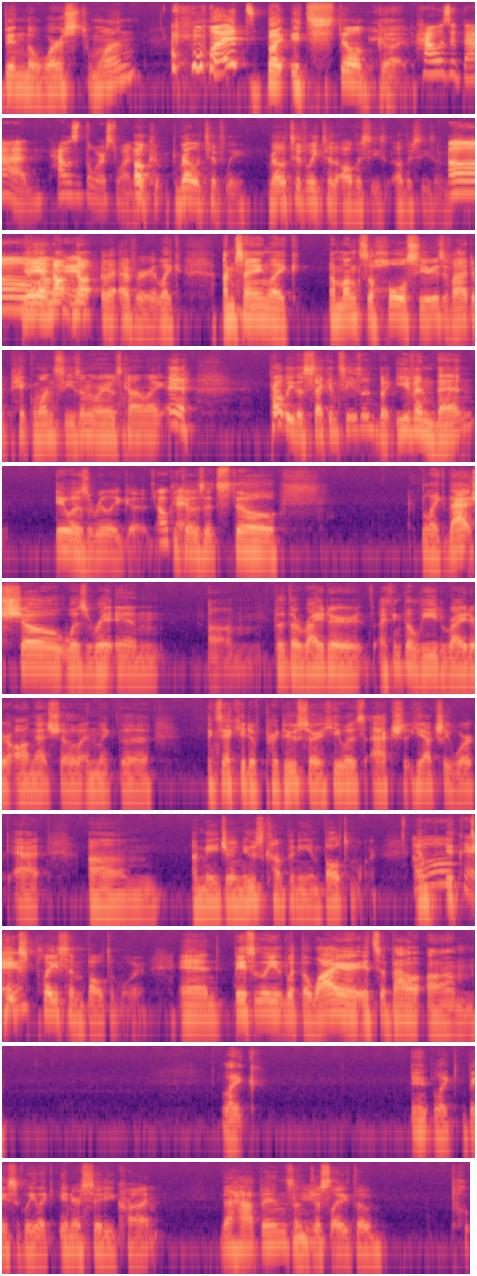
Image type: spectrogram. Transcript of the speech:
been the worst one, what? but it's still good. How is it bad? How is it the worst one? Oh, c- relatively, relatively to all the season, other seasons. Oh, yeah, yeah, not okay. not uh, ever. Like I'm saying, like amongst the whole series, if I had to pick one season where it was kind of like, eh, probably the second season. But even then, it was really good. Okay. Because it's still like that show was written. Um, the the writer, I think the lead writer on that show, and like the executive producer, he was actually he actually worked at um, a major news company in Baltimore, and Oh, it takes place in Baltimore. And basically, with The Wire, it's about um, like, in, like basically like inner city crime that happens, and Mhm. just like the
